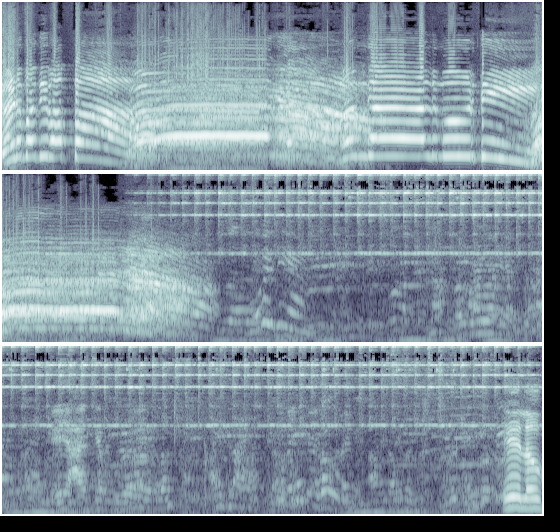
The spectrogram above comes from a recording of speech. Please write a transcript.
गणपती बाप्पा! मंगल मूर्ती! ए लव.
